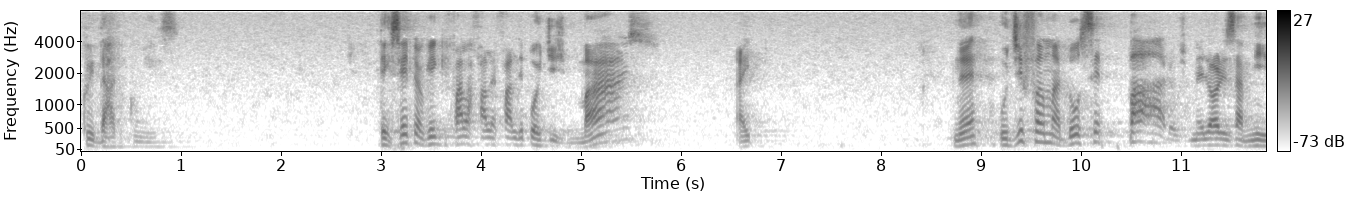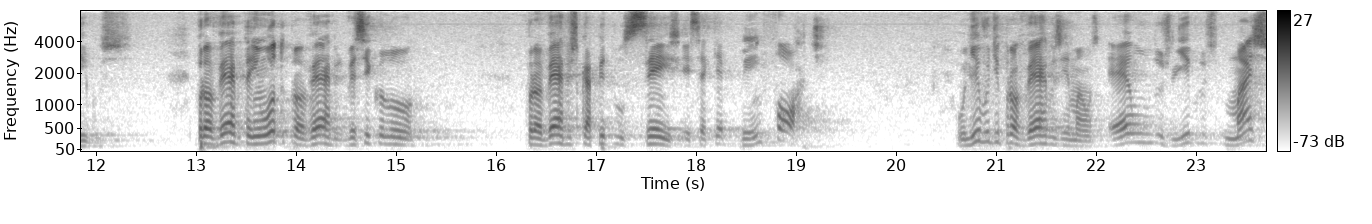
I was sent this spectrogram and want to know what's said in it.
Cuidado isso. Tem sempre alguém que fala, fala, fala, depois diz, mas. Aí, né? O difamador separa os melhores amigos. Provérbio, tem um outro provérbio, versículo. Provérbios capítulo 6. Esse aqui é bem forte. O livro de Provérbios, irmãos, é um dos livros mais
